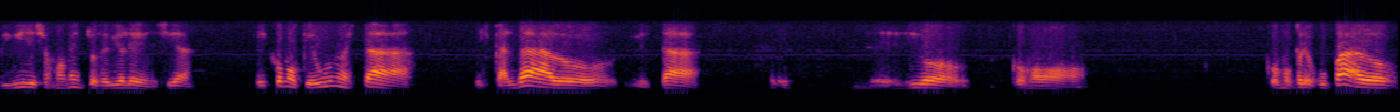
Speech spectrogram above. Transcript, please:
vivir esos momentos de violencia, es como que uno está escaldado, está, eh, digo, como, como preocupado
